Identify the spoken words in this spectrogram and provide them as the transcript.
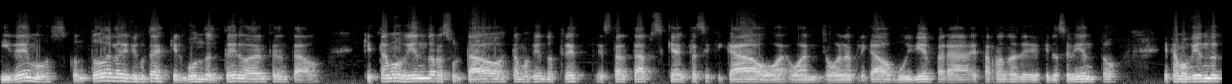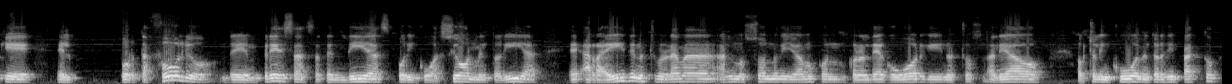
Y vemos, con todas las dificultades que el mundo entero ha enfrentado, que estamos viendo resultados, estamos viendo tres startups que han clasificado o, han, o han aplicado muy bien para estas rondas de financiamiento. Estamos viendo que el portafolio de empresas atendidas por incubación, mentoría, eh, a raíz de nuestro programa Alno Sorno que llevamos con, con Aldea Cowork y nuestros aliados Australia Incuba y Mentores de Impacto,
